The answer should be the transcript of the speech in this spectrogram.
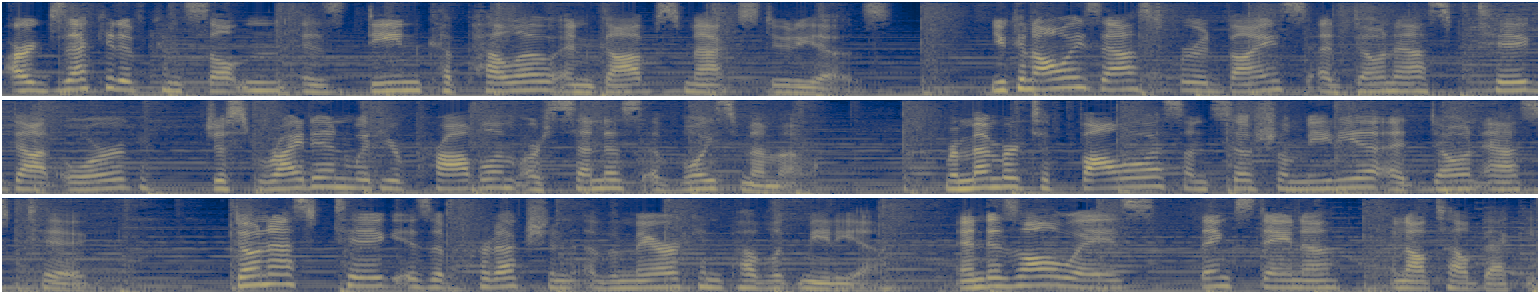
Our executive consultant is Dean Cappello and Gobsmack Studios. You can always ask for advice at don'tasktig.org. Just write in with your problem or send us a voice memo. Remember to follow us on social media at Don't Ask Tig. Don't Ask Tig is a production of American Public Media. And as always, thanks, Dana, and I'll tell Becky.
